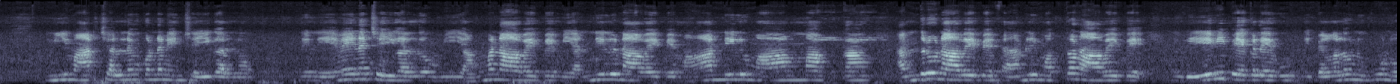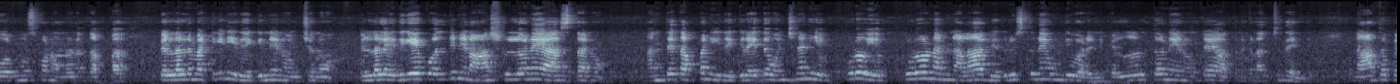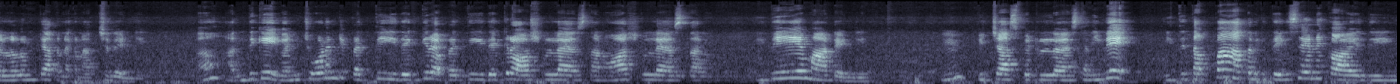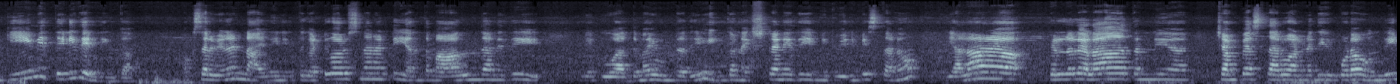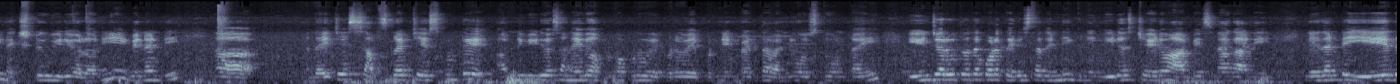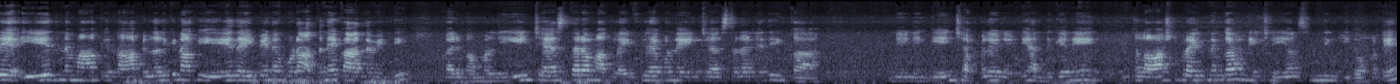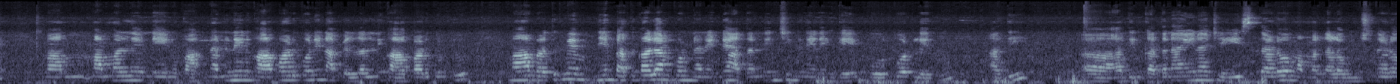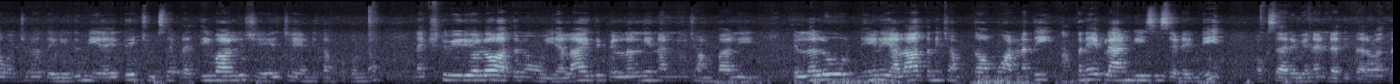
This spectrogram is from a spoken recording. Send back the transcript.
మీ మాట చల్లనివ్వకుండా నేను చేయగలను. నేను ఏమైనా చేయగలను. మీ అమ్మ నా వైపే మీ అన్నీలు నా వైపే మా అన్నీలు మా అమ్మ అక్క అందరూ నా వైపే ఫ్యామిలీ మొత్తం నా వైపే. నువ్వేమీ పీకలేవు. నీ పిల్లలు నువ్వు నోరు మూసుకొని ఉండడం తప్ప. పిల్లల్ని మట్టికి నీ దగ్గర నేను ఉంచను. పిల్లలు ఎదిగే కొలిది నేను హాస్టల్లోనే వేస్తాను. అంతే తప్ప నీ దగ్గర అయితే ఉంచినని ఎప్పుడో ఎప్పుడో నన్ను అలా బెదిరిస్తూనే ఉండేవాడండి పిల్లలతో నేను ఉంటే అతనికి నచ్చదండి. నాతో పిల్లలు ఉంటే అతనికి నచ్చదండి. అందుకే ఇవన్నీ చూడండి. ప్రతి దగ్గర ప్రతి దగ్గర హాస్టల్లో వేస్తాను హాస్టల్లో వేస్తాను. ఇదే మాట అండి పిచ్ పిచ్చి హాస్పిటల్లో వేస్తాను. ఇవే. ఇది తప్ప అతనికి తెలిసేనే కా ఇది ఇంకేమీ తెలియదండి ఇంకా. ఒకసారి వినండి నా నేను ఇంత గట్టిగా అరుస్తున్నానంటే ఎంత బాగుంది అనేది మీకు అర్థమై ఉంటుంది. ఇంకా నెక్స్ట్ అనేది మీకు వినిపిస్తాను. ఎలా పిల్లలు ఎలా అతన్ని చంపేస్తారు అన్నది కూడా ఉంది నెక్స్ట్ వీడియోలోని. వినండి. దయచేసి సబ్స్క్రైబ్ చేసుకుంటే అన్ని వీడియోస్ అనేవి అప్పటికప్పుడు ఎప్పుడు ఎప్పుడు నేను పెడితే అవన్నీ వస్తూ ఉంటాయి. ఏం జరుగుతుందో కూడా తెలుస్తుందండి. ఇంక నేను వీడియోస్ చేయడం ఆపేసినా కానీ లేదంటే ఏదే ఏది మాకు నా పిల్లలకి నాకు ఏది అయిపోయినా కూడా అతనే కారణమండి. మరి మమ్మల్ని ఏం చేస్తారో మాకు లైఫ్ లేకుండా ఏం చేస్తారో అనేది ఇంకా నేను ఇంకేం చెప్పలేనండి. అందుకనే ఇంకా లాస్ట్ ప్రయత్నంగా నేను చేయాల్సింది ఇంక ఇదొకటే మమ్మల్ని నేను నన్ను నేను కాపాడుకొని నా పిల్లల్ని కాపాడుకుంటూ మా బ్రతుకు మేము నేను బ్రతకాలి అనుకుంటున్నానండి. అతని నుంచి ఇంక నేను ఇంకేం కోరుకోవట్లేదు. అది అది ఇంక అతనైనా చేయిస్తాడో మమ్మల్ని అలా ఉంచుతాడో ఉంచడో తెలియదు మీరైతే చూసే ప్రతి వాళ్ళు షేర్ చేయండి తప్పకుండా. నెక్స్ట్ వీడియోలో అతను ఎలా అయితే పిల్లల్ని నన్ను చంపాలి పిల్లలు నేను ఎలా అతన్ని చంపుతాము అన్నది అతనే ప్లాన్ గీసేసాడండి ఒకసారి వినండి అది తర్వాత.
